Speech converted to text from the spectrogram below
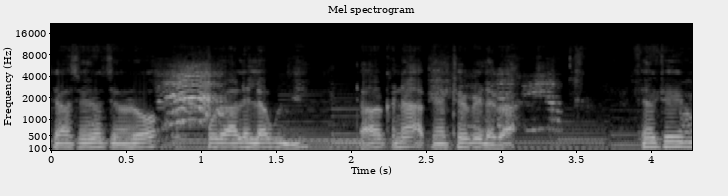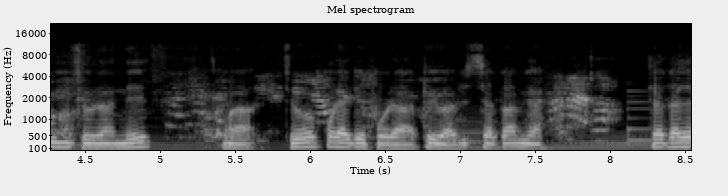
ဒါဆိုရင်တော့ကျွန်တော်တို့ folder လေးလောက်ပြီဒါကခဏအပြန်ထည့်ပေးလိုက်ပါပြန်ထည့်ပြီးဆိုတာနဲ့ဟိုကျွန်တော်ပို့လိုက်တဲ့ folder တွေ့ပါပြီဇာတ်ကားများဇာတ်ကားရ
